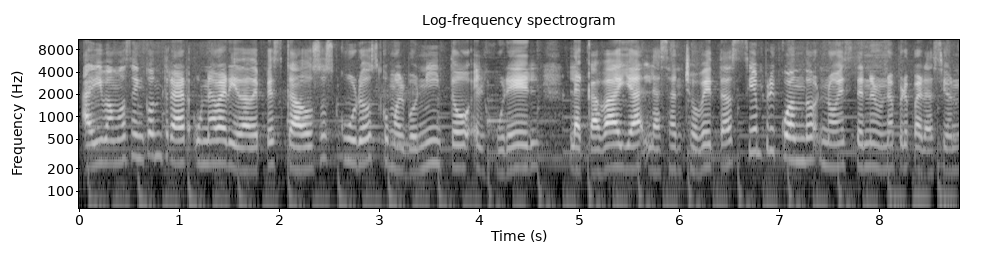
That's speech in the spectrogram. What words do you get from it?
Ahí vamos a encontrar una variedad de pescados oscuros como el bonito, el jurel, la caballa, las anchovetas, siempre y cuando no estén en una preparación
